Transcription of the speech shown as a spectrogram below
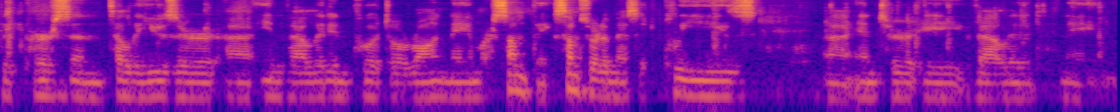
the person, tell the user uh, invalid input or wrong name or something, some sort of message. Please uh, enter a valid name.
